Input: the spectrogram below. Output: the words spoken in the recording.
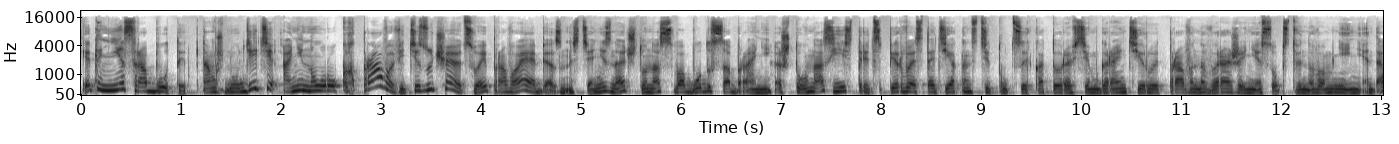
это не сработает. Потому что ну, дети, они на уроках права ведь изучают свои права и обязанности. Они знают, что у нас свобода собраний, что у нас есть 31 статья Конституции, которая всем гарантирует право на выражение собственного мнения. Да?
